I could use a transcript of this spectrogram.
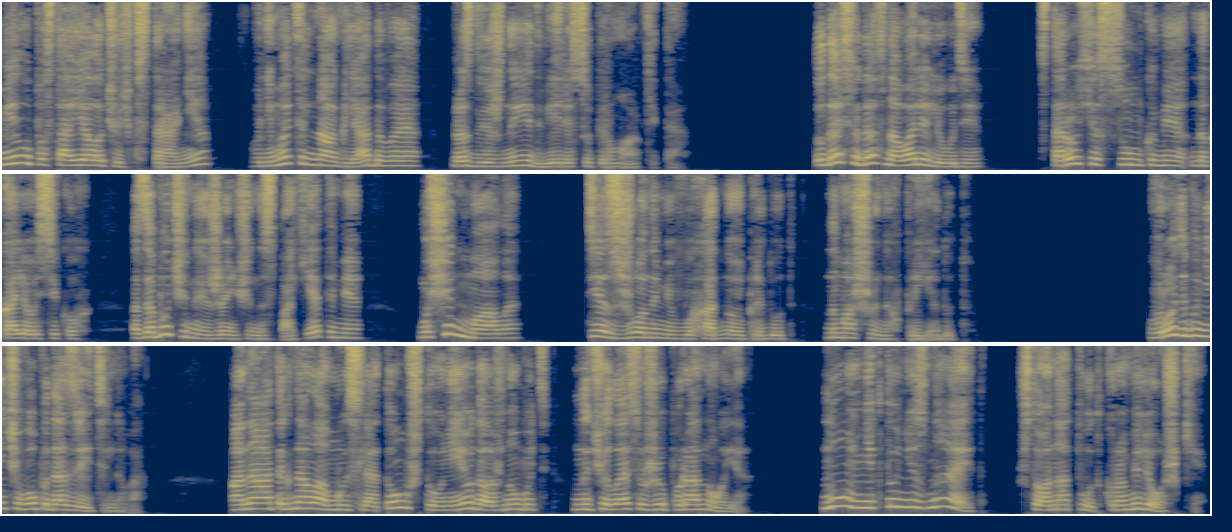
Мила постояла чуть в стороне, внимательно оглядывая раздвижные двери супермаркета. Туда-сюда сновали люди. Старухи с сумками на колесиках, озабоченные женщины с пакетами. Мужчин мало. Те с женами в выходной придут, на машинах приедут. Вроде бы ничего подозрительного. Она отогнала мысль о том, что у нее, должно быть, началась уже паранойя. Ну, никто не знает, что она тут, кроме Лешки.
